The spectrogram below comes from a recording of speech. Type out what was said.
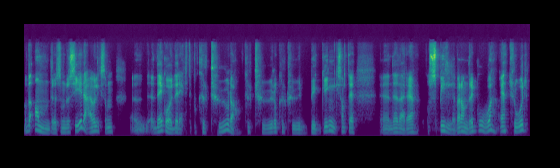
Og det andre som du sier, er jo liksom eh, Det går jo direkte på kultur, da. Kultur og kulturbygging. ikke sant? Det, eh, det derre å spille hverandre gode. Og jeg tror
